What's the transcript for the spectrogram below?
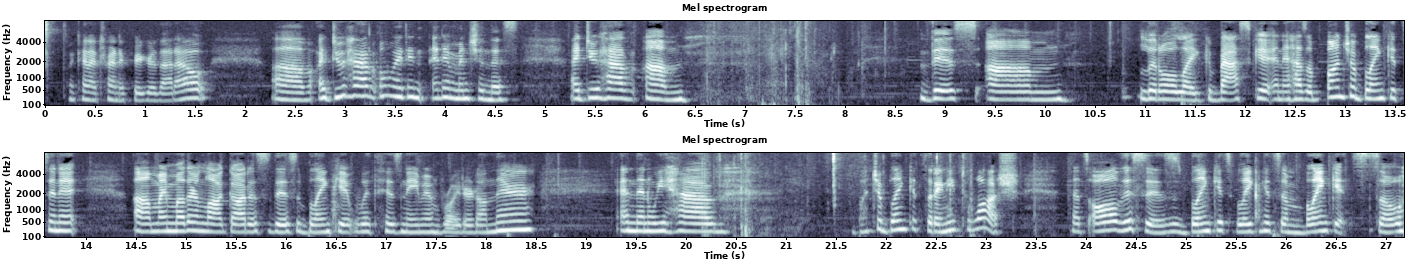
so I'm kind of trying to figure that out. Um, I do have, oh, I didn't, I didn't mention this. I do have um, this um, little like basket and it has a bunch of blankets in it. Uh, my mother-in-law got us this blanket with his name embroidered on there. And then we have a bunch of blankets that I need to wash. That's all this is, is blankets, blankets, and blankets. So,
